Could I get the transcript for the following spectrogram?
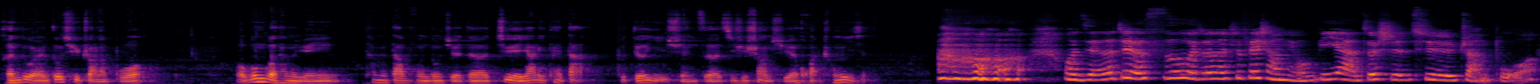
很多人都去转了博。我问过他们原因，他们大部分都觉得就业压力太大，不得已选择继续上学缓冲一下。我觉得这个思路真的是非常牛逼啊，就是去转博。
